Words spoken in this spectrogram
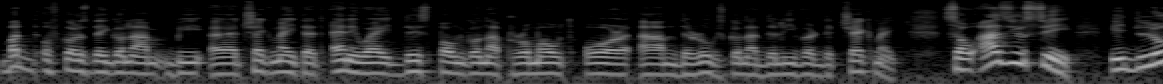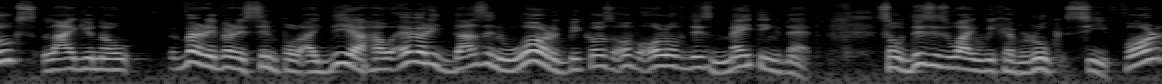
But of course they're gonna be uh, checkmated anyway. This pawn gonna promote or um, the rook's gonna deliver the checkmate. So as you see it looks like you know very very simple idea. However it doesn't work because of all of this mating net. So this is why we have rook c4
